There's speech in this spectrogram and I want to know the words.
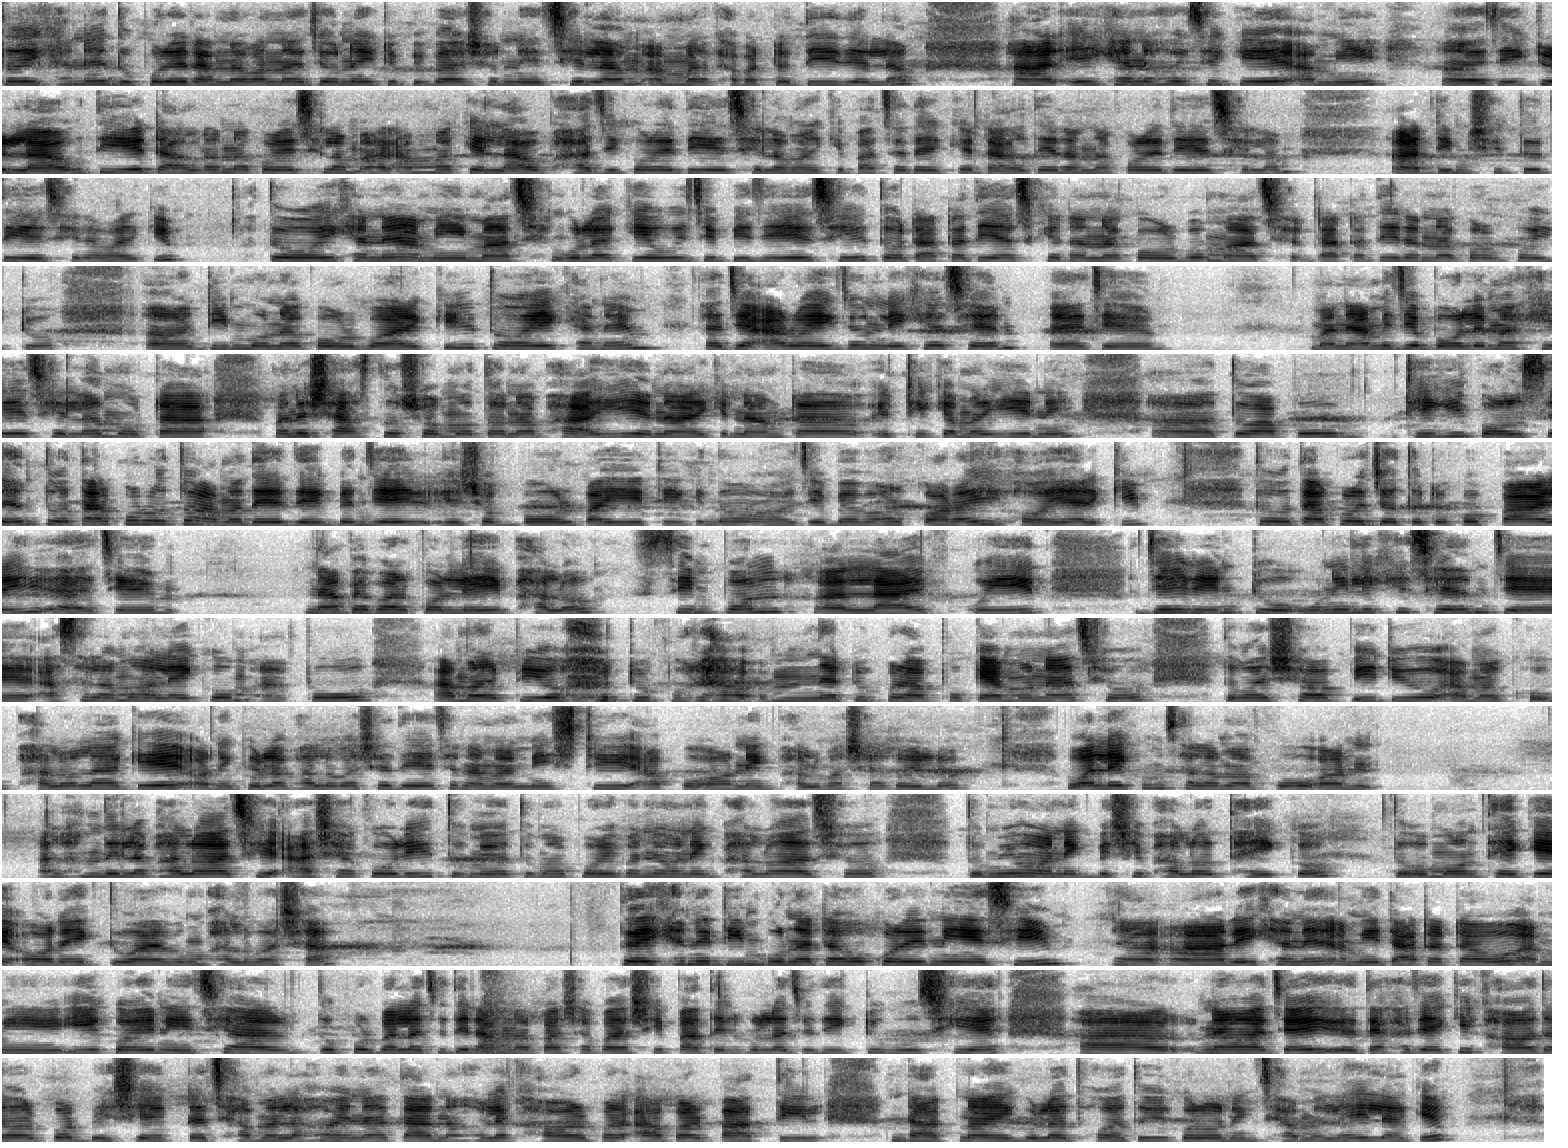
তো এখানে দুপুরে রান্না বান্নার জন্য একটু প্রিপারেশন নিয়েছিলাম, আম্মার খাবারটা দিয়ে দিলাম। আর এইখানে হয়েছে কি, আমি যে একটু লাউ দিয়ে ডাল রান্না করেছিলাম আর আম্মাকে লাউ ভাজি করে দিয়েছিলাম আর কি, বাচ্চাদেরকে ডাল দিয়ে রান্না করে দিয়েছিলাম আর ডিম সিদ্ধ দিয়েছিলাম আর কি। তো এখানে আমি মাছগুলাকে ওই যে ভিজিয়েছি, তো ডাটা দিয়ে আজকে রান্না করব, মাছ ডাটা দিয়ে রান্না করব, একটু ডিম বোনা করব আর কি। তো এখানে, যে আরও একজন লিখেছেন যে মানে আমি যে বলে মাখিয়েছিলাম ওটা মানে স্বাস্থ্যসম্মত না, ভাই ইয়ে না, আর কি নামটা ঠিক আমার ইয়ে নেই। তো আপু ঠিকই বলছেন। তো তারপরও তো আমাদের দেখবেন যে এইসব বল বা এটি কিন্তু যে ব্যবহার করাই হয় আর কি। তো তারপর যতটুকু পারি যে না ব্যবহার করলেই ভালো। Simple life with Zerin two উনি লিখেছেন যে, আসসালামু আলাইকুম আপু, আমার প্রিয় টুপুরা টুপুর আপু, কেমন আছো? তোমার সব ভিডিও আমার খুব ভালো লাগে, অনেকগুলো ভালোবাসা দিয়েছেন। আমার মিষ্টি আপু অনেক ভালোবাসা রইল। ওয়ালাইকুম সালাম আপু আলহামদুলিল্লাহ ভালো আছি। আশা করি তুমিও তোমার পরিবারে অনেক ভালো আছো। তুমিও অনেক বেশি ভালো থাইকো তো মন থেকে অনেক দোয়া এবং ভালোবাসা। তো এখানে ডিম বোনাটাও করে নিয়েছি। আর এখানে আমি ডাটাটাও আমি ইয়ে করে নিয়েছি। আর দুপুরবেলা যদি রান্নার পাশাপাশি পাতিলগুলো যদি একটু গুছিয়ে নেওয়া যায়, দেখা যায় কি খাওয়া দাওয়ার পর বেশি একটা ঝামেলা হয় না। তা না হলে খাওয়ার পর আবার পাতিল, ডাকনা এগুলো ধোয়াধুয়ি করে অনেক ঝামেলাই লাগে।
